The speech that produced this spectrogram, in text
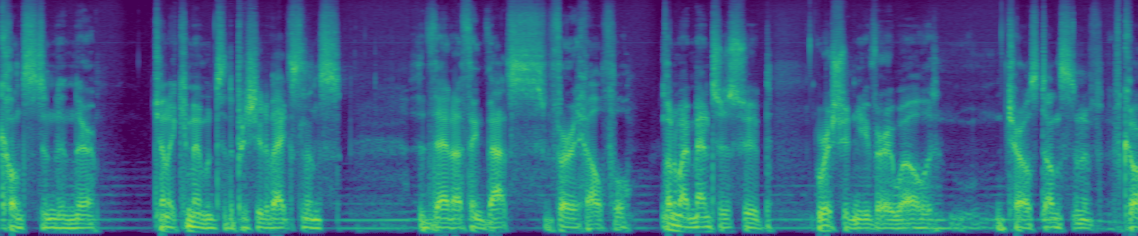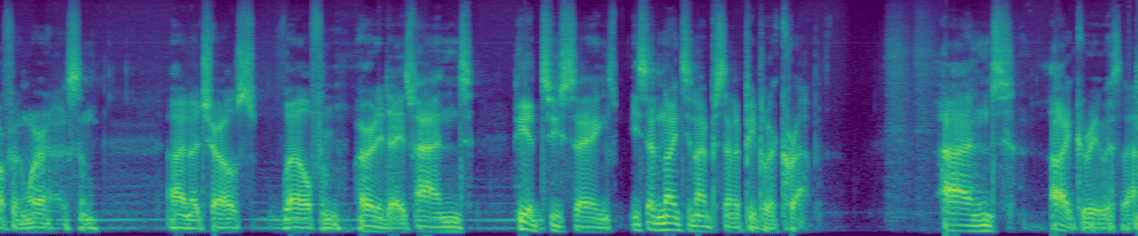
constant in their kind of commitment to the pursuit of excellence, then I think that's very helpful. One of my mentors, who Richard knew very well, was Charles Dunstone of, of Carphone Warehouse, and I know Charles well from early days, and he had two sayings. He said 99% of people are crap. And I agree with that.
